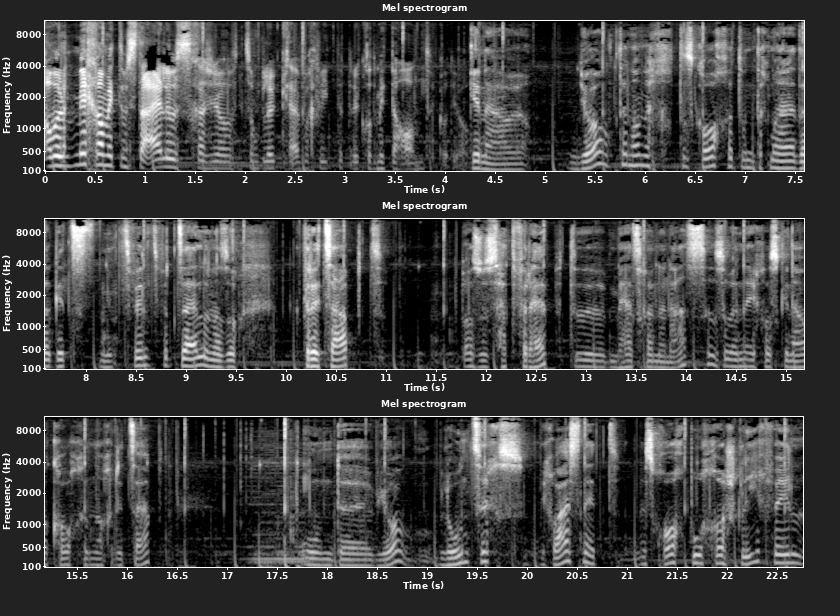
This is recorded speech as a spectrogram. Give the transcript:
aber man kann mit dem Stylus kannst du ja zum Glück einfach weiterdrücken oder mit der Hand. Geht ja. Genau, ja. Ja, und dann habe ich das gekocht und ich meine, da gibt es nicht zu viel zu erzählen. Also, das Rezept, also es hat verhebt, äh, man hat es können essen, also wenn ich es genau kochen nach Rezept. Und äh, ja, lohnt sich's. Ich weiß nicht, ein Kochbuch kostet gleich viel.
